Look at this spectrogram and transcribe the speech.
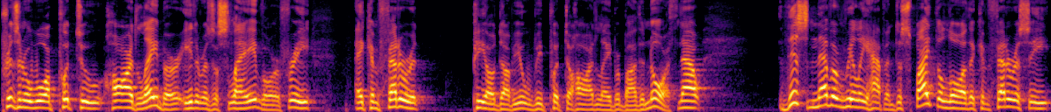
prisoner of war put to hard labor, either as a slave or free, a Confederate POW will be put to hard labor by the North. Now, this never really happened. Despite the law, the Confederacy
